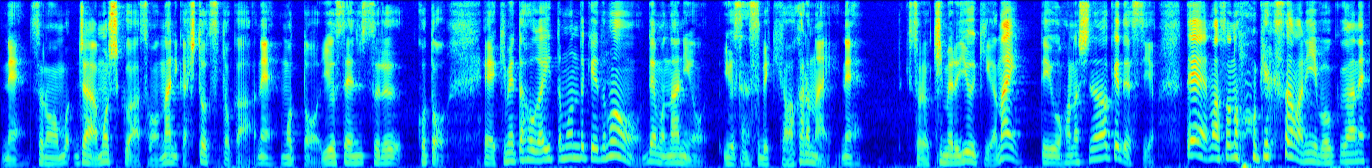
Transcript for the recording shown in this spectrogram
ね、その、じゃあもしくはそう何か一つとかね、もっと優先することを、えー、決めた方がいいと思うんだけれども、でも何を優先すべきかわからない。ね、それを決める勇気がないっていうお話なわけですよ。で、まあそのお客様に僕がね、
